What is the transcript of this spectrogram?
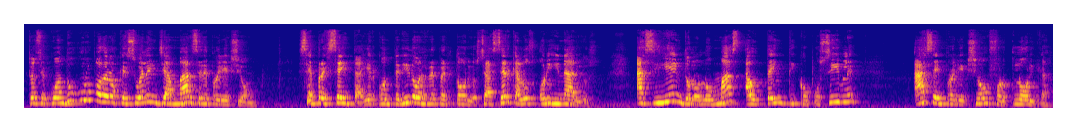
Entonces, cuando un grupo de los que suelen llamarse de proyección se presenta y el contenido del repertorio se acerca a los originarios, haciéndolo lo más auténtico posible, hacen proyección folclórica.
